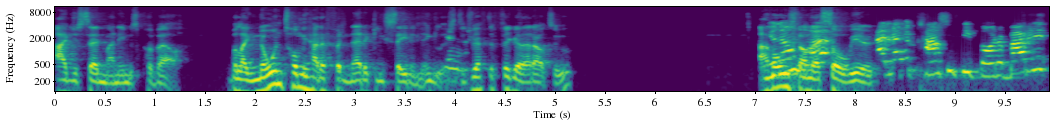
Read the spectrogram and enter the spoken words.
I just said my name is Pavel, but like no one told me how to phonetically say it in English. Yeah. Did you have to figure that out too? I've you always found what? that so weird. I never consciously thought about it,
